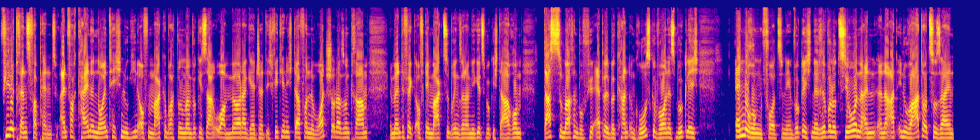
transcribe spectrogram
viele Trends verpennt. Einfach keine neuen Technologien auf den Markt gebracht, wo man wirklich sagen, oh, Mörder-Gadget. Ich rede hier nicht davon, eine Watch oder so ein Kram im Endeffekt auf den Markt zu bringen, sondern mir geht es wirklich darum, das zu machen, wofür Apple bekannt und groß geworden ist, wirklich Änderungen vorzunehmen, wirklich eine Revolution, ein, eine Art Innovator zu sein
